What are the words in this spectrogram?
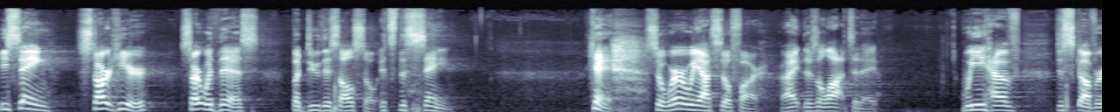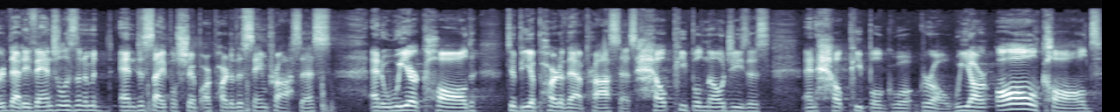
he's saying, Start here, start with this, but do this also. It's the same. Okay, so where are we at so far, right? There's a lot today. We have discovered that evangelism and discipleship are part of the same process, and we are called to be a part of that process. Help people know Jesus and help people grow. We are all called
